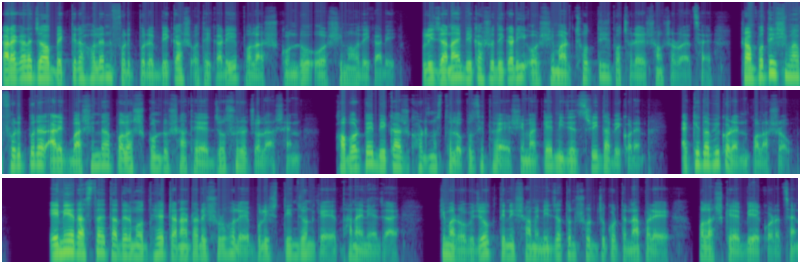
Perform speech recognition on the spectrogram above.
কারাগারে যাওয়া ব্যক্তিরা হলেন ফরিদপুরের বিকাশ অধিকারী পলাশ কুণ্ডু ও সীমা অধিকারী। পুলিশ জানায় বিকাশ অধিকারী ও সীমার ছত্রিশ বছরের সংসার রয়েছে। সম্প্রতি সীমা ফরিদপুরের আরেক বাসিন্দা পলাশ কুণ্ডুর সাথে যশোরে চলে আসেন। খবর পেয়ে বিকাশ ঘটনাস্থলে উপস্থিত হয়ে সীমাকে নিজের স্ত্রী দাবি করেন। একই দাবি করেন পলাশও। এ নিয়ে রাস্তায় তাদের মধ্যে টানাটানি শুরু হলে পুলিশ তিনজনকে থানায় নিয়ে যায়। সীমার অভিযোগ, তিনি স্বামী নির্যাতন সহ্য করতে না পারে পলাশকে বিয়ে করেছেন।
